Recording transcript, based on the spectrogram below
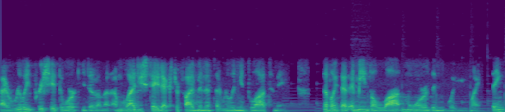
I really appreciate the work you did on that. I'm glad you stayed extra five minutes. That really means a lot to me. Stuff like that. It means a lot more than what you might think.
